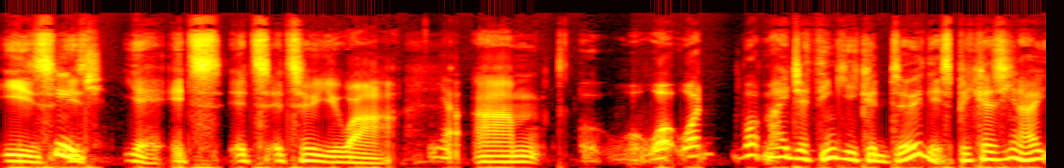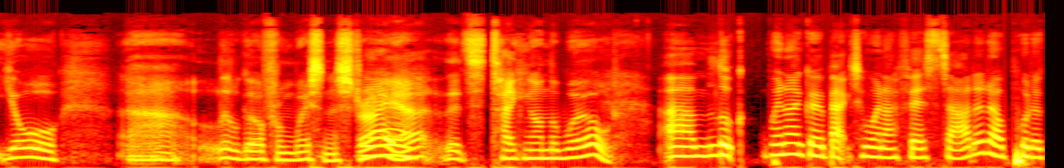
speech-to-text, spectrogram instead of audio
is Huge. yeah, it's it's it's who you are. Yeah. Um, what what what made you think you could do this? Because you know you're uh, a little girl from Western Australia that's taking on the world. Um, look, when I go back to when I first started, I'll put a,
